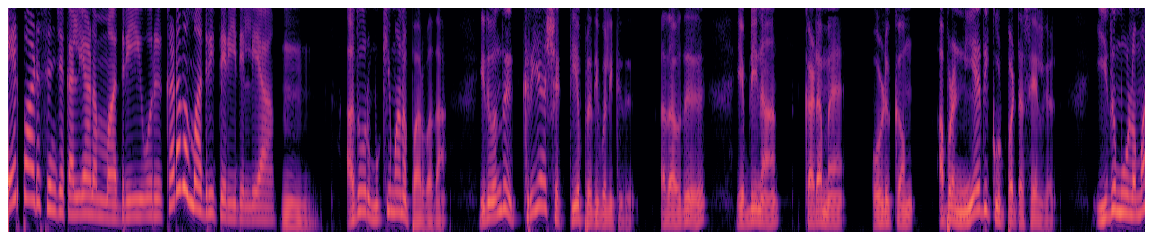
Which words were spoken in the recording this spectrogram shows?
ஏற்பாடு செஞ்ச கல்யாணம் மாதிரி ஒரு கடமை மாதிரி தெரியுது இல்லையா? அது ஒரு முக்கியமான பார்வை தான். இது வந்து கிரியாசக்தியை பிரதிபலிக்குது. அதாவது எப்படின்னா கடமை ஒழுக்கம் அப்புறம் நியதிக்கு உட்பட்ட செயல்கள். இது மூலமா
